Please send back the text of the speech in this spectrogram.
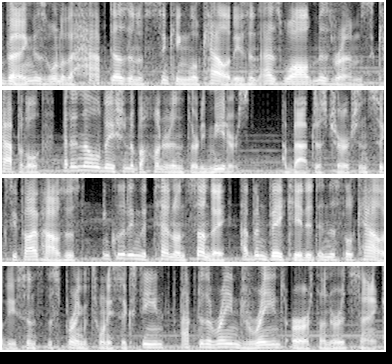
Veng is one of the half dozen of sinking localities in Aizawl, Mizoram's capital, at an elevation of 130 meters. A Baptist church and 65 houses, including the 10 on Sunday, have been vacated in this locality since the spring of 2016 after the rain drained earth under it sank.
